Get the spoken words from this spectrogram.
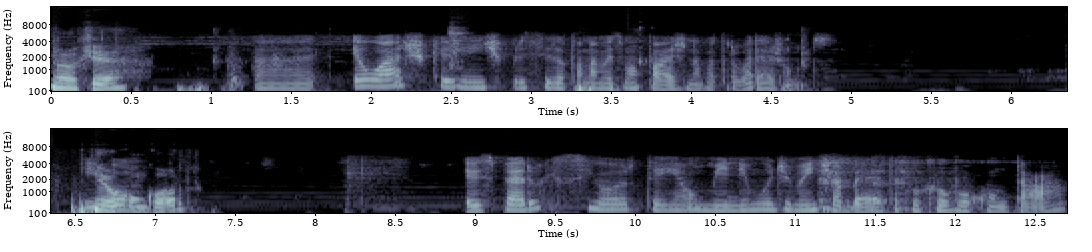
O quê? Uh, eu acho que a gente precisa estar na mesma página para trabalhar juntos. E, eu bom, concordo. Eu espero que o senhor tenha o um mínimo de mente aberta com o que eu vou contar.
